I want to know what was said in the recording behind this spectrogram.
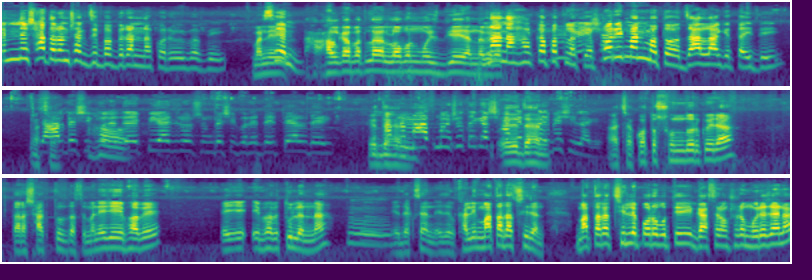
এমনি সাধারণ শাক যেভাবে রান্না করে ওইভাবেই। মানে হালকা পাতলা লবণ মরিচ দিয়ে রান্না না না হালকা পাতলা কে? পরিমাণ মতো যা লাগে তাই দেই। আচ্ছা। বেশি করে হ্যাঁ। দেয় পেঁয়াজ রসুন বেশি করে দেয় তেল লাগে। আচ্ছা কত সুন্দর কইরা তারা শাক তুলতেছে। মানে এই যে এভাবে এই এভাবে তুলেন না? হুম। এই দেখছেন? এই যে খালি মাথাটা ছিলেন মাথাটা ছিললে পরবর্তী গাছের অংশটা মরে যায় না?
